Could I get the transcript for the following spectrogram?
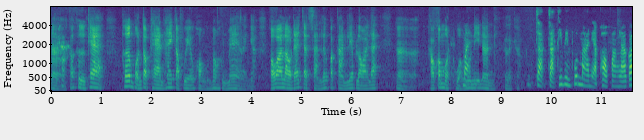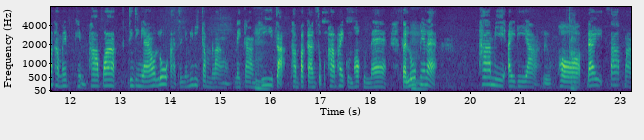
อ่าค่ะก็คือแค่เพิ่มผลตอบแทนให้กับเวลของคุณพ่อคุณแม่อะไรเงี้ย เพราะว่าเราได้จัดสรรเรื่องประกันเรียบร้อยแล้วอ่าเขาก็หมดห่วงไม่นู่นนี่นั่นอะไรครับ จากจากที่วินพูดมาเนี่ยพอฟังแล้วก็ทำให้เห็นภาพว่าจริง ๆ แล้วลูกอาจจะยังไม่มีกำลังในการอืมที่จะทำประกันสุขภาพให้คุณพ่อคุณแม่ แต่ลูกอืมเนี่ยแหละ ถ้ามีไอเดียหรือพอครับได้ทราบมา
